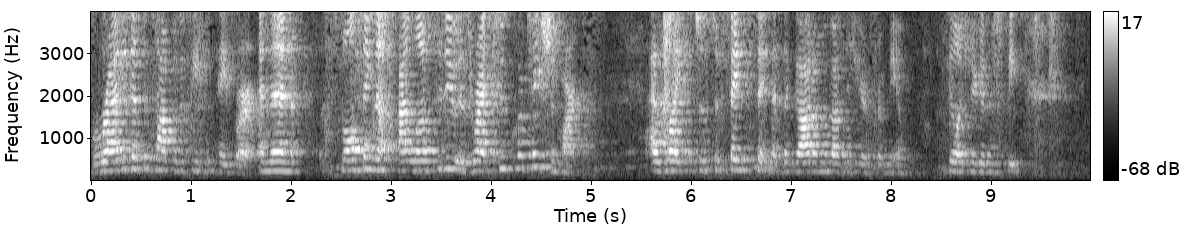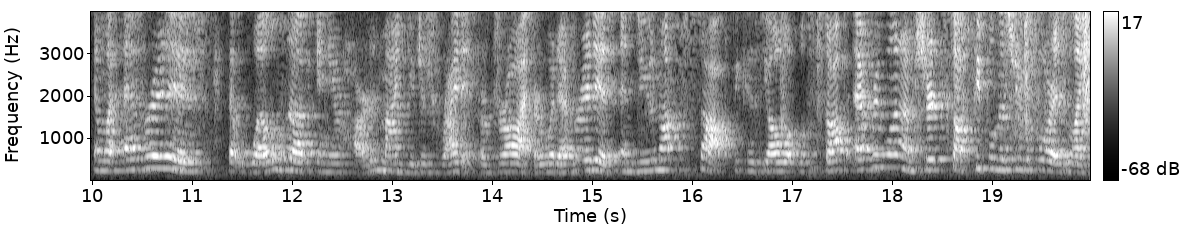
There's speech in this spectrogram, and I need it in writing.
Write it at the top of a piece of paper, and then a small thing that I love to do is write two quotation marks as like just a faith statement that God, I'm about to hear from you. I feel like you're going to speak. And whatever it is that wells up in your heart and mind, you just write it or draw it or whatever it is. And do not stop because, y'all, what will stop everyone, I'm sure it stopped people in this room before, is like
